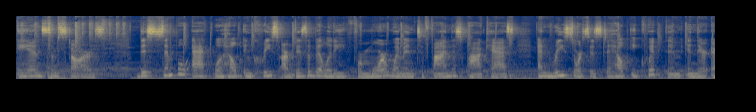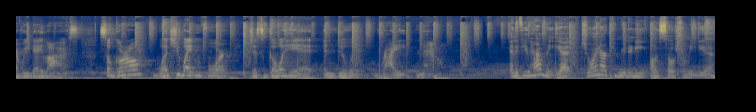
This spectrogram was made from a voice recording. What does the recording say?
and some stars. This simple act will help increase our visibility for more women to find this podcast and resources to help equip them in their everyday lives. So, girl, what you waiting for? Just go ahead and do it right now. And if you haven't yet, join our community on social media.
